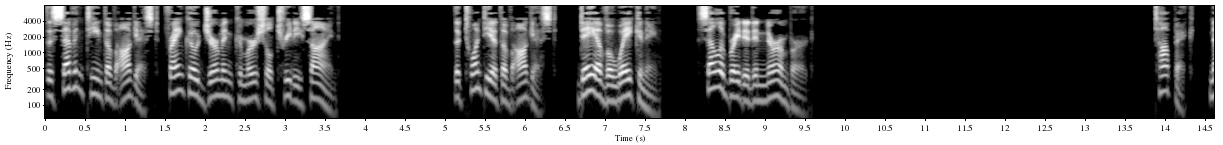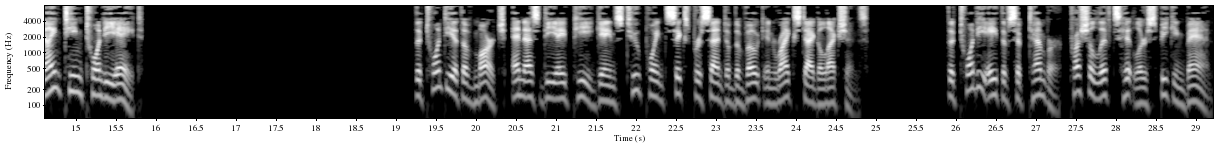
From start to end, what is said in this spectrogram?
The 17th of August, Franco-German commercial treaty signed. The 20th of August, Day of Awakening, celebrated in Nuremberg. Topic 1928 The 20th of March, NSDAP gains 2.6% of the vote in Reichstag elections. The 28th of September, Prussia lifts Hitler-speaking ban.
